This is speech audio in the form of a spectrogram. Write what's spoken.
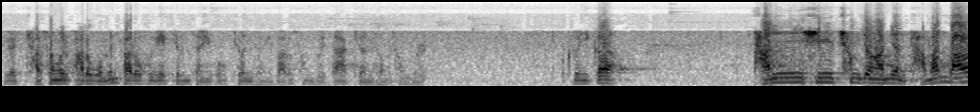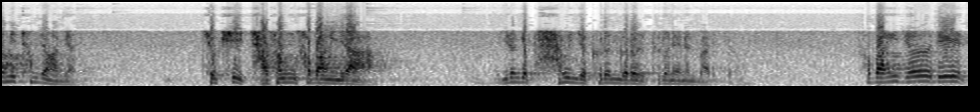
그러니까 자성을 바로 보면 바로 그게 견성이고 견성이 바로 성불이다. 견성 성불. 그러니까 단심 청정하면 다만 마음이 청정하면 즉시 자성 서방이라 이런 게 바로 이제 그런 거를 드러내는 말이죠. 서방이 저 어디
